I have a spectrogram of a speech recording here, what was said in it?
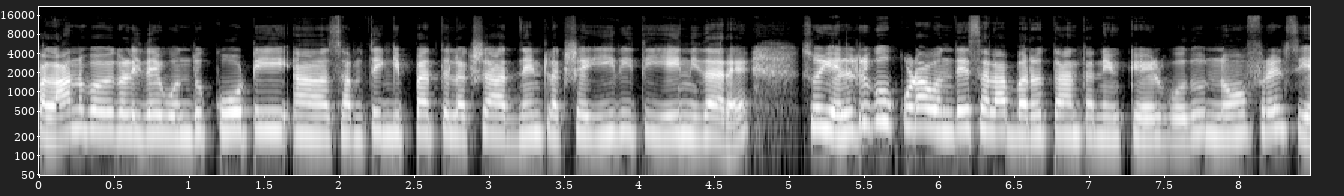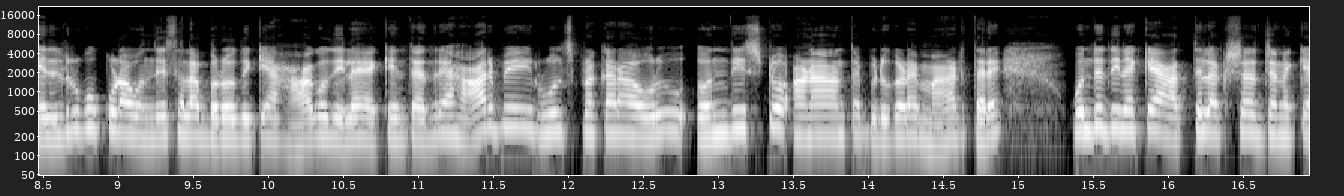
ಫಲಾನುಭವಿಗಳಿದೆ? ಒಂದು ಕೋಟಿ ಸಮಥಿಂಗ್ ಇಪ್ಪತ್ತು ಲಕ್ಷ, ಹದಿನೆಂಟು ಲಕ್ಷ ಈ ರೀತಿ ಏನಿದ್ದಾರೆ. ಸೊ, ಎಲ್ರಿಗೂ ಕೂಡ ಒಂದೇ ಸಲ ಬರುತ್ತಾ ಅಂತ ನೀವು ಕೇಳ್ಬೋದು. ನೋ ಫ್ರೆಂಡ್ಸ್, ಎಲ್ರಿಗೂ ಕೂಡ ಒಂದೇ ಸಲ ಬರೋದಕ್ಕೆ ಆಗೋದಿಲ್ಲ. ಯಾಕೆಂತಂದರೆ, ಆರ್ ಬಿ ಐ ರೂಲ್ಸ್ ಪ್ರಕಾರ ಅವರು ಒಂದಿಷ್ಟು ಹಣ ಅಂತ ಬಿಡುಗಡೆ ಮಾಡ್ತಾರೆ. ಒಂದು ದಿನಕ್ಕೆ ಹತ್ತು ಲಕ್ಷ ಜನಕ್ಕೆ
